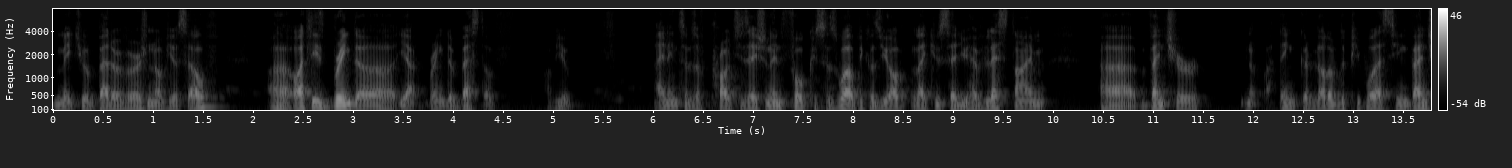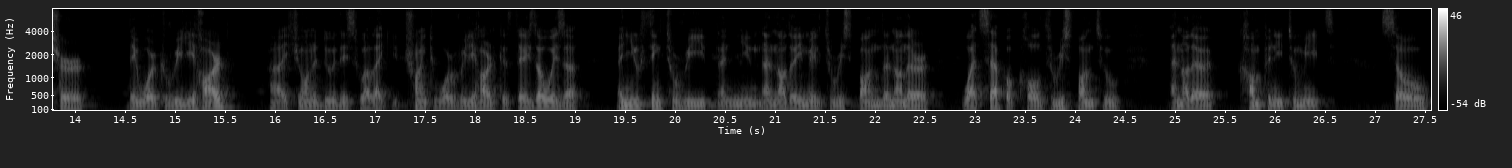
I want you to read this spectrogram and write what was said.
make you a better version of yourself, uh, or at least bring the yeah bring the best of of you and in terms of prioritization and focus as well, because you have, like you said, you have less time. Uh, venture, you know, I think a lot of the people that see in venture, they work really hard. Uh, if you want to do this well, like you're trying to work really hard because there's always a, a new thing to read, and another email to respond, another WhatsApp or call to respond to, another company to meet. So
